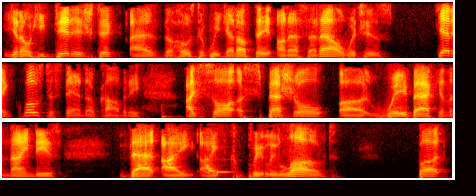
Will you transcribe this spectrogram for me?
you know, he did his shtick as the host of Weekend Update on SNL, which is getting close to stand up comedy. I saw a special uh way back in the 90s that I I completely loved, but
